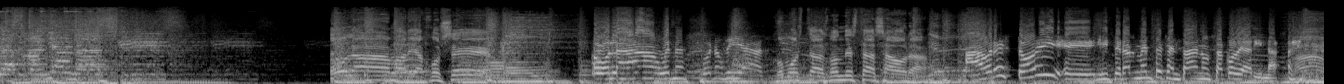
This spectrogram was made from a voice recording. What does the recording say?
Las mañanas Hola, María José. Hola, buenas, buenos días. ¿Cómo estás? ¿Dónde estás ahora? Ahora estoy eh, literalmente sentada en un saco de harina. Ah,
